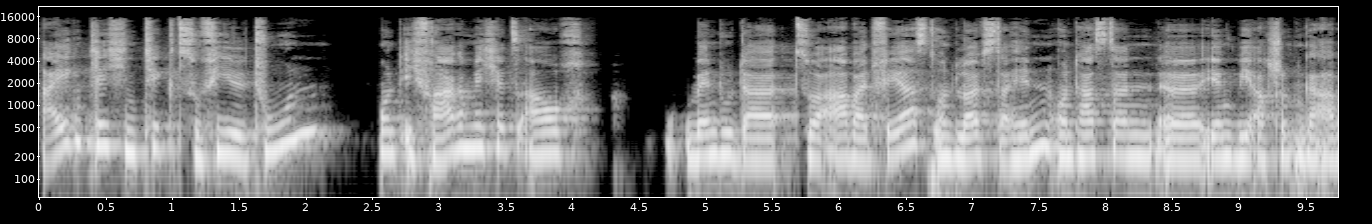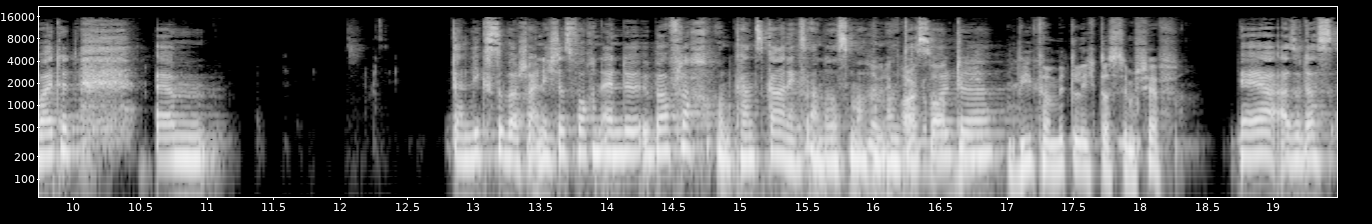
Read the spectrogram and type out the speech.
eigentlich einen Tick zu viel tun und ich frage mich jetzt auch, wenn du da zur Arbeit fährst und läufst dahin und hast dann äh, irgendwie acht Stunden gearbeitet, ähm, dann liegst du wahrscheinlich das Wochenende über flach und kannst gar nichts anderes machen. und das sollte. War, wie, wie vermittel ich das dem Chef? Ja, ja, also das,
